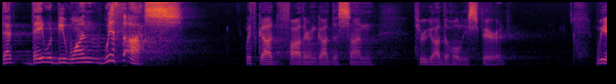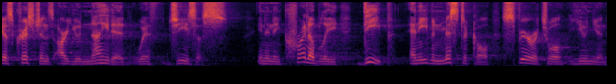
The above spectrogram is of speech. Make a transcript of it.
that they would be one with us, with God the Father and God the Son, through God the Holy Spirit. We as Christians are united with Jesus in an incredibly deep and even mystical spiritual union.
